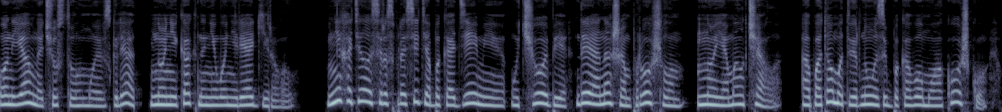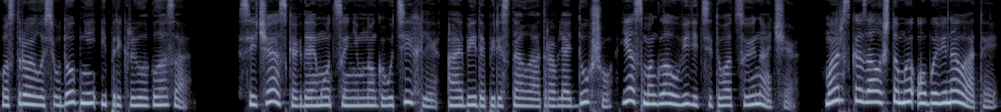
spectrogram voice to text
Он явно чувствовал мой взгляд, но никак на него не реагировал. Мне хотелось расспросить об академии, учебе, да и о нашем прошлом, но я молчала. А потом отвернулась к боковому окошку, устроилась удобнее и прикрыла глаза. Сейчас, когда эмоции немного утихли, а обида перестала отравлять душу, я смогла увидеть ситуацию иначе. Мар сказал, что мы оба виноваты,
